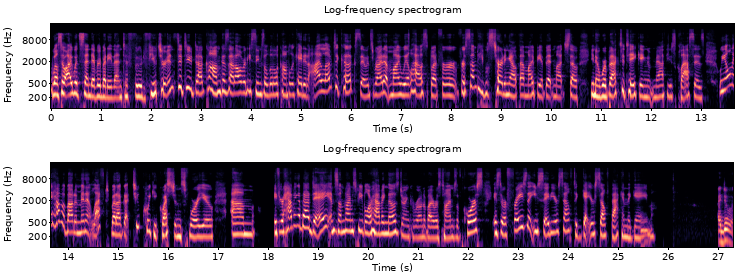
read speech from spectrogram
Well, so I would send everybody then to foodfutureinstitute.com because that already seems a little complicated. I love to cook, so it's right up my wheelhouse, but for for some people starting out that might be a bit much. So, you know, we're back to taking Matthew's classes. We only have about a minute left, but I've got two quickie questions for you. Um, if you're having a bad day, and sometimes people are having those during coronavirus times, of course, is there a phrase that you say to yourself to get yourself back in the game? I do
